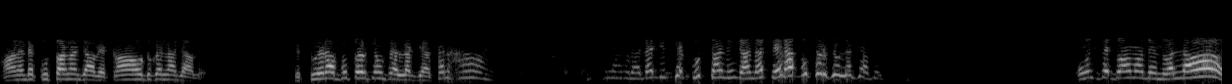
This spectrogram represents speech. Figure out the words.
تھانے دے کتا نہ جاوے کہاں اٹھ کے نہ جاوے۔ کہ تیرا پتر کیوں پہ لگ گیا تنخواہ ہے۔ جتنے کتا نہیں جانا، تیرا پتر کیوں لگ گیا ان سے دعوا دین اللہ،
